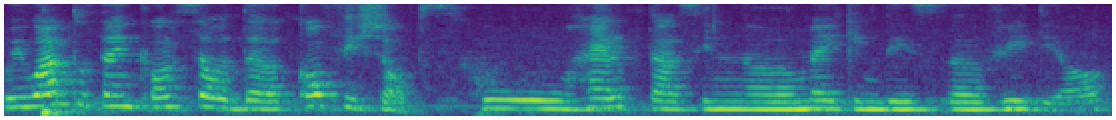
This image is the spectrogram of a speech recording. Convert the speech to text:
we want to thank also the coffee shops who helped us in uh, making this uh, video.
